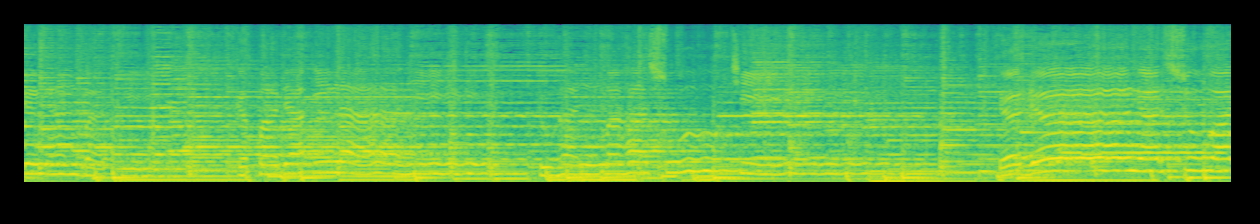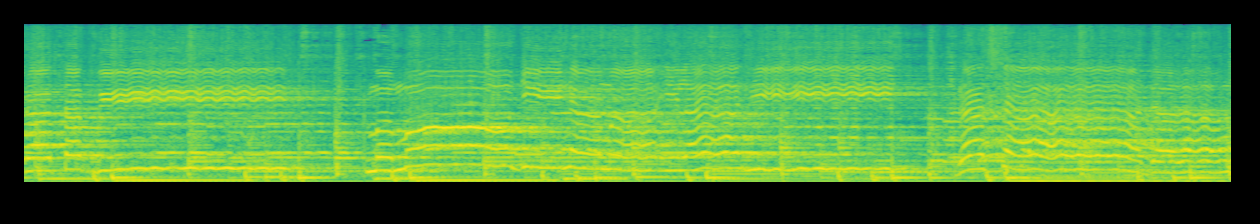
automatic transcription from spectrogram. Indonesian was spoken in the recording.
dengan bakti Kepada ilahi Tuhan Maha Suci. Terdengar suara takbir Memuji nama ilahi. Rasa dalam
